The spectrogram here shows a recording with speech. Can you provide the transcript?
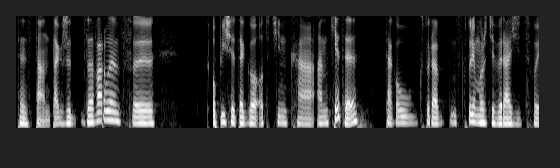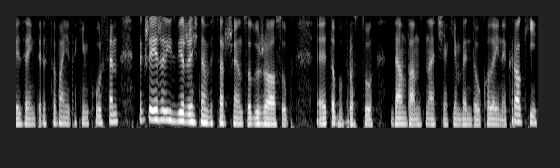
ten stan. Także zawarłem w opisie tego odcinka ankietę taką, która, w której możecie wyrazić swoje zainteresowanie takim kursem. Także jeżeli zbierze się tam wystarczająco dużo osób, e, to po prostu dam Wam znać, jakie będą kolejne kroki.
